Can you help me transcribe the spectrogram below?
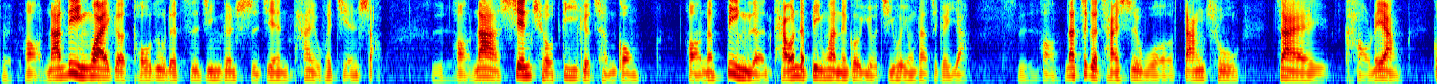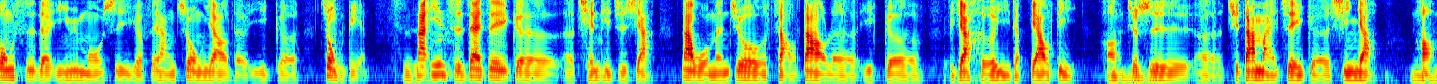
对，好，那另外一个投入的资金跟时间，它也会减少。是，好，那先求第一个成功。好，那病人台湾的病患能够有机会用到这个药。是好，那这个才是我当初在考量公司的营运模式一个非常重要的一个重点。那因此在这个呃前提之下，那我们就找到了一个比较合宜的标的，好，就是呃去单买这个新药。好，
